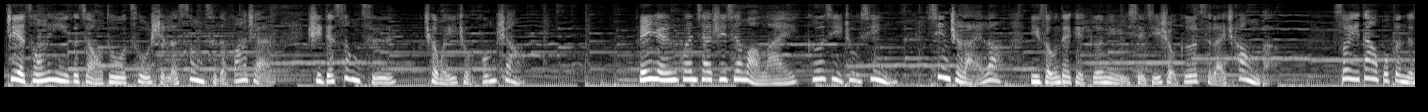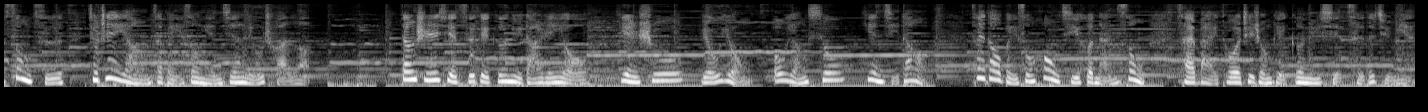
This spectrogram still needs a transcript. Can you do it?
这也从另一个角度促使了宋词的发展，使得宋词成为一种风尚。文人官家之间往来，歌妓助兴，兴致来了，你总得给歌女写几首歌词来唱吧。所以，大部分的宋词就这样在北宋年间流传了。当时写词给歌女达人有晏殊、柳永、欧阳修、晏几道，再到北宋后期和南宋，才摆脱这种给歌女写词的局面。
